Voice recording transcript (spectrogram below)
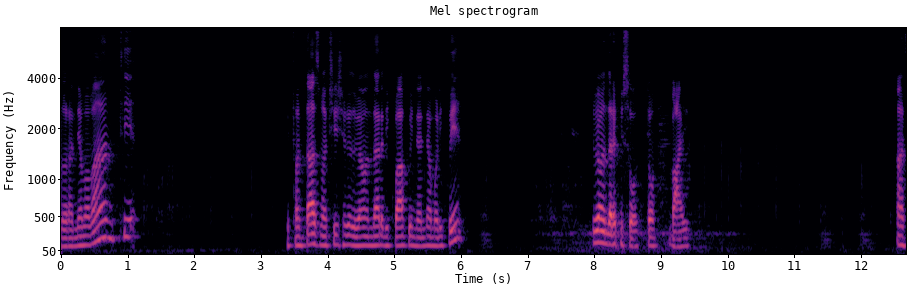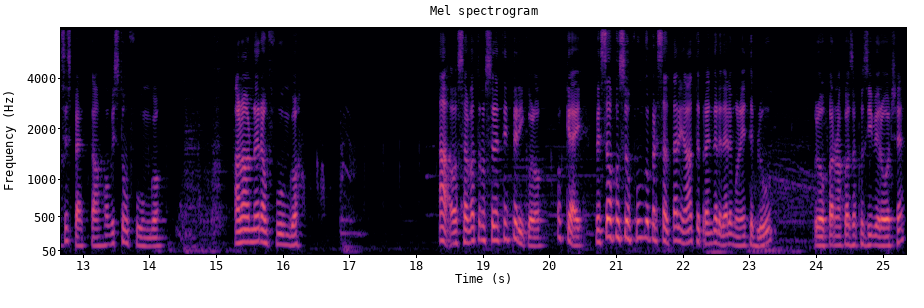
Allora andiamo avanti. Il fantasma ci dice che dobbiamo andare di qua, quindi andiamo di qui. Dobbiamo andare qui sotto. Vai. Anzi, aspetta. Ho visto un fungo. Ah no, non era un fungo. Ah, ho salvato uno studente in pericolo. Ok. Pensavo fosse un fungo per saltare in alto e prendere delle monete blu. Volevo fare una cosa così veloce.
